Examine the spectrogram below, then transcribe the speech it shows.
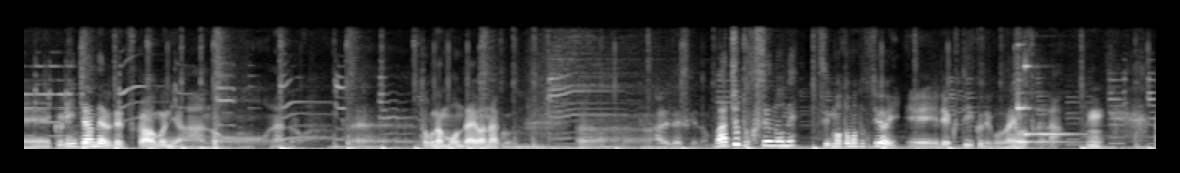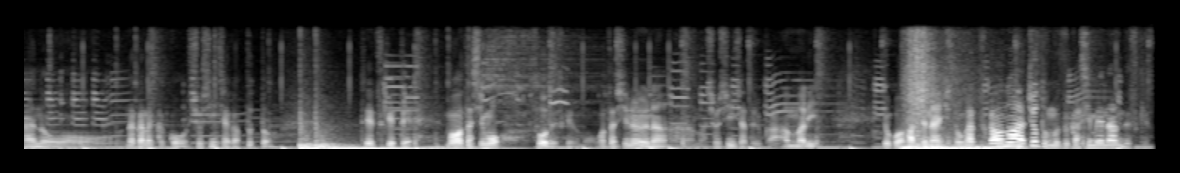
えー、クリーンチャンネルで使う分にはあのー、なんだろう、えー、特段問題はなく、うん、あれですけど。まあちょっと癖のねもともと強い、えー、レクティークでございますから、うん。あのー、なかなかこう初心者がプッと手つけて、まあ、私もそうですけども私のような、まあ、初心者というかあんまりよく分かってない人が使うのはちょっと難しめなんですけど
